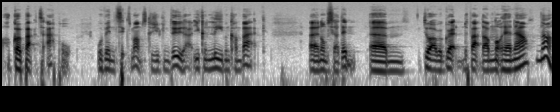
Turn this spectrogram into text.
I'll go back to Apple within six months because you can do that. You can leave and come back. And obviously, I didn't. Um, do I regret the fact that I'm not here now? No,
